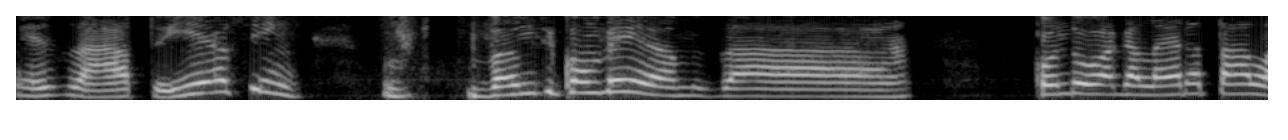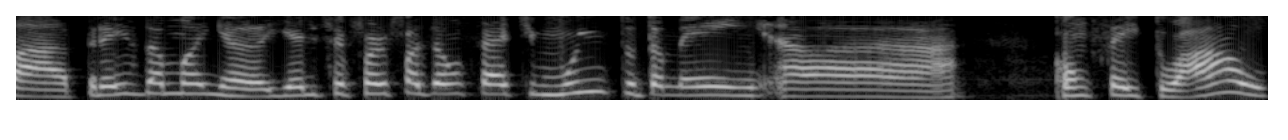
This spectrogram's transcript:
Exato. E assim, vamos e convenhamos, a quando a galera tá lá, três da manhã, e ele se for fazer um set muito também conceitual,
